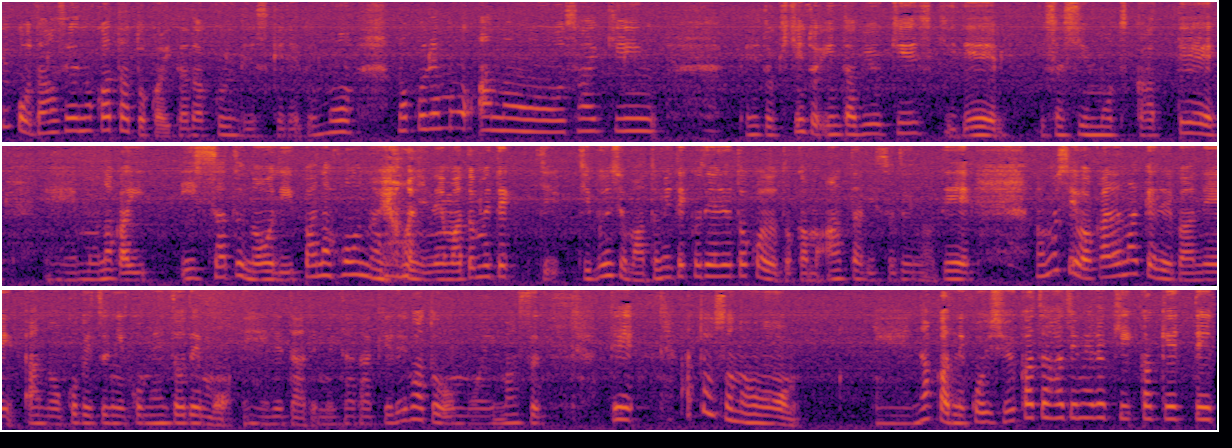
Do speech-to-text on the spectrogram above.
結構男性の方とかいただくんですけれども、まあ、これもあの最近、えーと、きちんとインタビュー形式で写真も使って、えー、もうなんか一冊の立派な本のようにねまとめて自分書まとめてくれるところとかもあったりするので、まあ、もし分からなければねあの個別にコメントでも、えー、レターでもいただければと思います。であとそのえー、なんかねこういう就活始めるきっかけって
